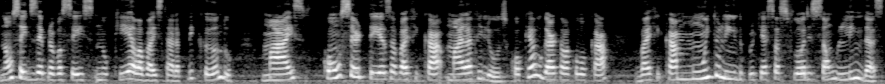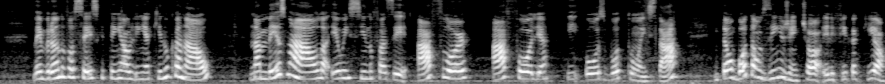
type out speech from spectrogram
Não sei dizer para vocês no que ela vai estar aplicando, mas com certeza vai ficar maravilhoso. Qualquer lugar que ela colocar vai ficar muito lindo, porque essas flores são lindas. Lembrando vocês que tem aulinha aqui no canal na mesma aula, eu ensino fazer a flor, a folha e os botões, tá? Então, o botãozinho, gente, ó, ele fica aqui, ó,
